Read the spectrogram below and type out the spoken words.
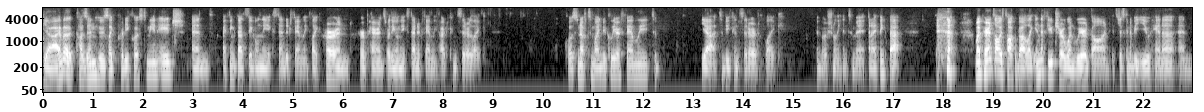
Yeah, I have a cousin who's like pretty close to me in age, and I think that's the only extended family. Like her and her parents are the only extended family I'd consider like close enough to my nuclear family to, yeah, to be considered like emotionally intimate. And I think that my parents always talk about like in the future when we're gone, it's just gonna be you, Hannah, and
